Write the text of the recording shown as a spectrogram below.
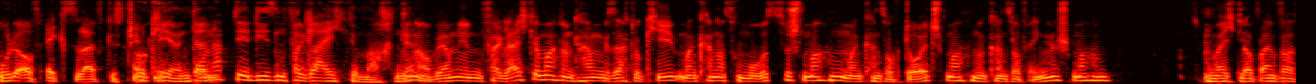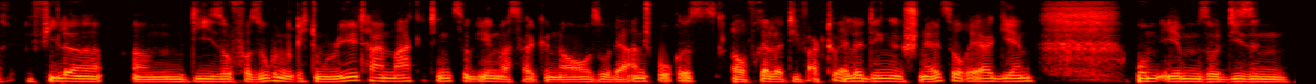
Oder auf X live gestreamt. Okay, und dann und, habt ihr diesen Vergleich gemacht, ne? Genau, wir haben den Vergleich gemacht und haben gesagt, okay, man kann das humoristisch machen, man kann es auf Deutsch machen, man kann es auf Englisch machen. Aber ich glaube einfach, viele, ähm, die so versuchen, Richtung Realtime-Marketing zu gehen, was halt genau so der Anspruch ist, auf relativ aktuelle Dinge schnell zu reagieren, um eben so diesen,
